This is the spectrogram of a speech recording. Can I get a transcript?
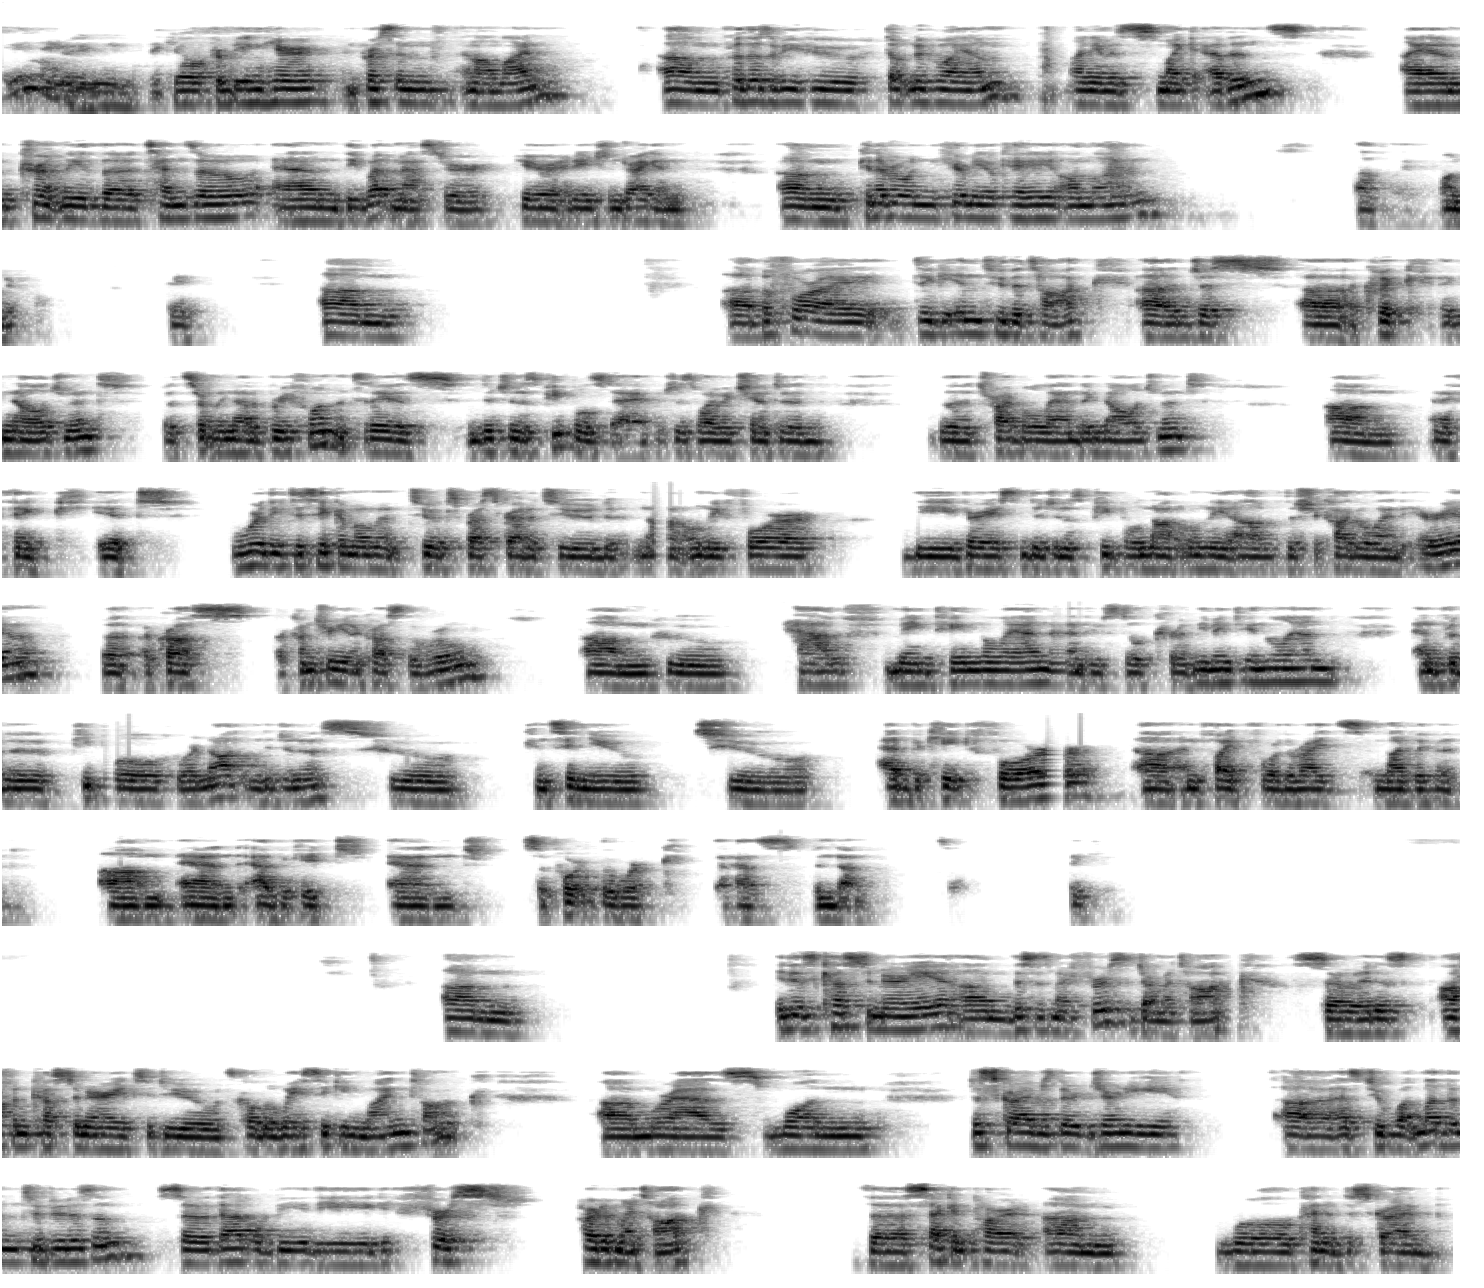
Thank you all for being here in person and online. Um, for those of you who don't know who I am, my name is Mike Evans. I am currently the Tenzo and the webmaster here at Ancient Dragon. Um, can everyone hear me okay online? Lovely. Wonderful. Great. Um, uh, before I dig into the talk, uh, just uh, a quick acknowledgement, but certainly not a brief one, that today is Indigenous Peoples Day, which is why we chanted the tribal land acknowledgement. Um, and I think it worthy to take a moment to express gratitude not only for the various indigenous people, not only of the Chicagoland area, but across our country and across the world, um, who have maintained the land and who still currently maintain the land, and for the people who are not indigenous who continue to advocate for uh, and fight for the rights and livelihood um, and advocate and support the work that has been done. So, thank you. Um, it is customary, um, this is my first Dharma talk, so it is often customary to do what's called a way-seeking mind talk, um, whereas one describes their journey uh, as to what led them to Buddhism. So that will be the first part of my talk. The second part um, will kind of describe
